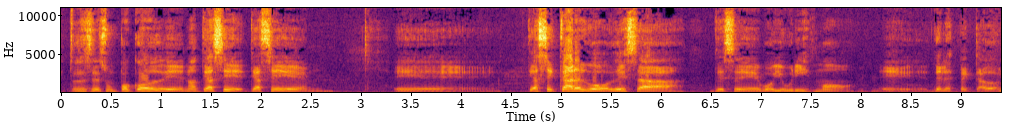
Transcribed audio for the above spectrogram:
Entonces es un poco de, no te hace, te hace, eh, te hace cargo de esa, de ese voyeurismo eh, del espectador.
